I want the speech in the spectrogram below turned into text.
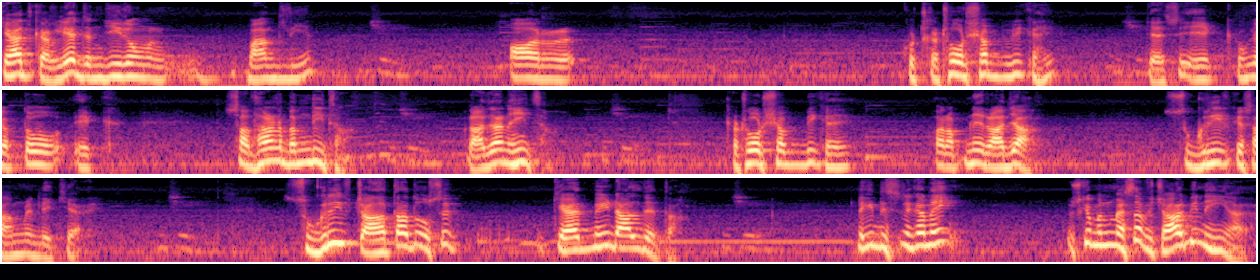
कैद कर लिया जंजीरों में बाँध लिया और कुछ कठोर शब्द भी कहे। जैसे एक क्योंकि अब तो एक साधारण बंदी था राजा नहीं था। कठोर शब्द भी कहे और अपने राजा सुग्रीव के सामने लेके आए। सुग्रीव चाहता तो उसे कैद में ही डाल देता। लेकिन इसने कहा नहीं उसके मन में ऐसा विचार भी नहीं आया।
